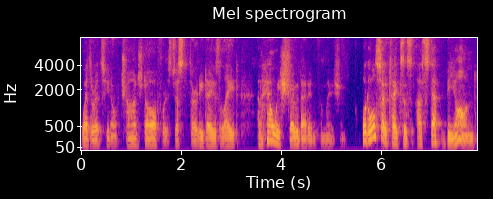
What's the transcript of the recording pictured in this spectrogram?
whether it's you know charged off or it's just 30 days late, and how we show that information. What also takes us a step beyond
